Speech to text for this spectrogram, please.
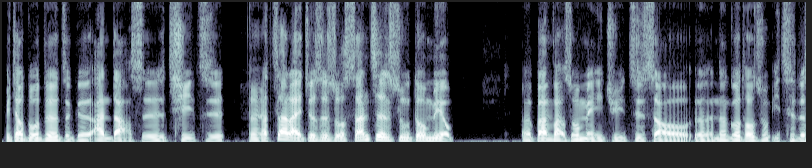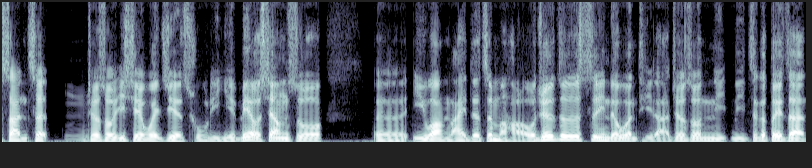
比较多的这个安打是七支。对，那再来就是说三振数都没有呃办法说每一局至少呃能够投出一次的三振，嗯，就是说一些危机的处理也没有像说呃以往来的这么好。我觉得这是适应的问题啦，就是说你你这个对战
